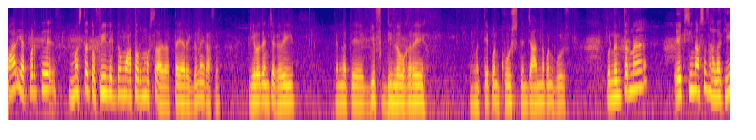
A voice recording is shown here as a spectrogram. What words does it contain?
अरे यार परत ते मस्त तो फील एकदम वातावरण मस्त तयार एकदम नाही का असं. गेलो त्यांच्या घरी त्यांना ते गिफ्ट दिलं वगैरे. मग ते पण खुश त्यांचे अन्न पण खुश. पण नंतर ना एक सीन असं झाला की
